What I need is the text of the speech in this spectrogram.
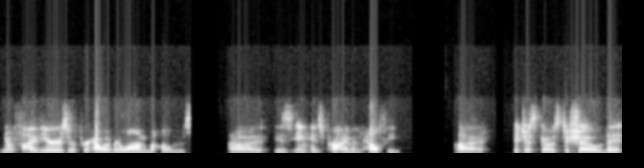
you know, five years or for however long Mahomes uh, is in his prime and healthy. Uh, it just goes to show that,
